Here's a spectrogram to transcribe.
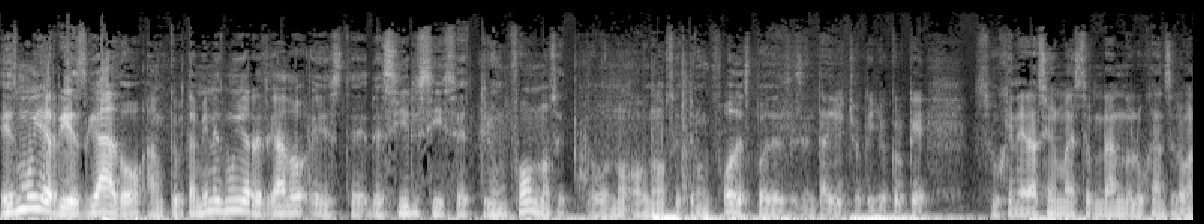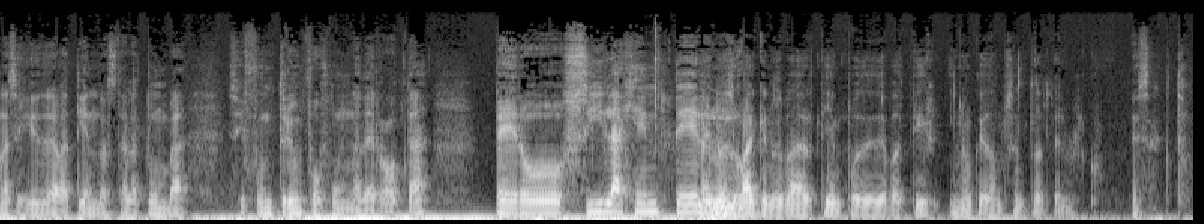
es muy arriesgado, aunque también es muy arriesgado este, decir si se triunfó no se, o, no, o no se triunfó después del 68, que yo creo que su generación, maestro Hernando Luján, se lo van a seguir debatiendo hasta la tumba, si fue un triunfo o fue una derrota, pero sí la gente... Menos mal que nos va a dar tiempo de debatir y no quedamos en Tlatelolco. Exacto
